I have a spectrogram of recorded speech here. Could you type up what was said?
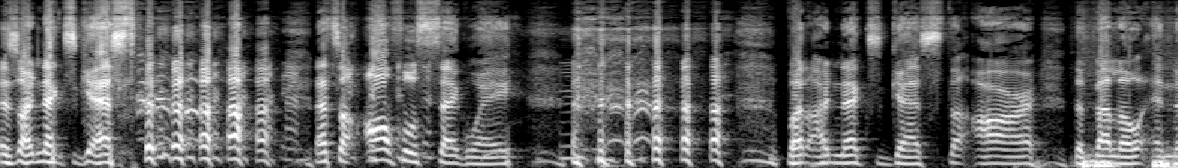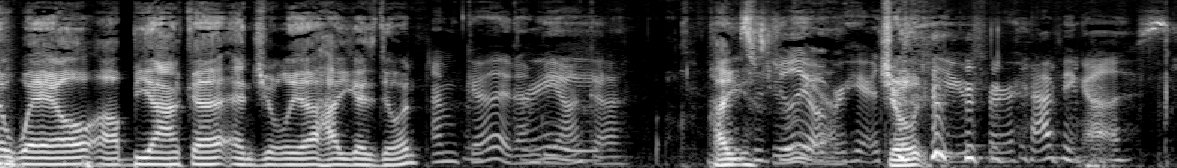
is our next guest. That's an awful segue. but our next guests the are the Bellow and the Whale, uh, Bianca and Julia. How you guys doing? I'm good. I'm Bianca. How you? This is Julia Julia. over here. Julia. Thank you for having us.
